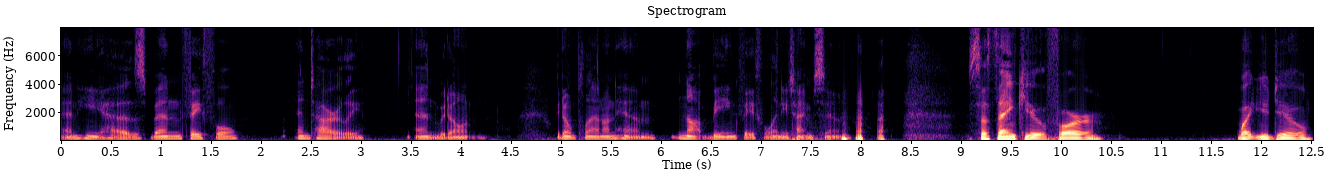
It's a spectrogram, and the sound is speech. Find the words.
And He has been faithful entirely, and we don't we don't plan on Him not being faithful anytime soon. so thank you for what you do.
